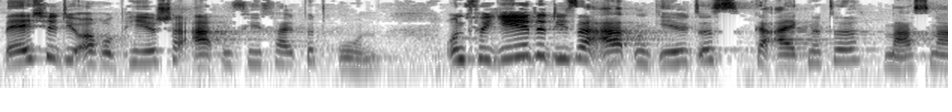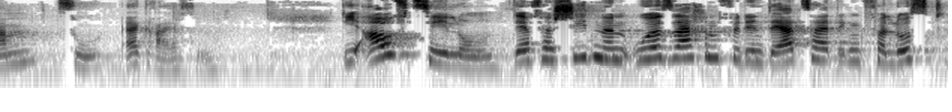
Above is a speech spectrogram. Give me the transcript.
welche die europäische Artenvielfalt bedrohen. Und für jede dieser Arten gilt es, geeignete Maßnahmen zu ergreifen. Die Aufzählung der verschiedenen Ursachen für den derzeitigen Verlust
